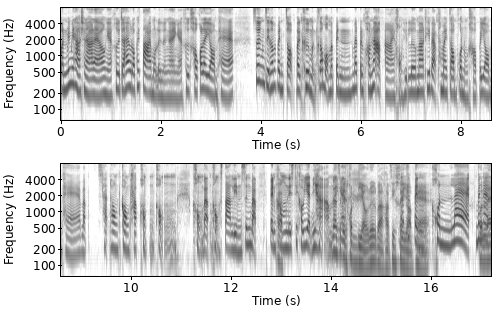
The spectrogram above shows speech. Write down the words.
มันไม่มีทางชนะแล้วอย่างเงี้ยคือจะให้รบให้ตายหมดเลยหรือไงอย่างเงี้ยคือเขาก็เลยยอมแพ้ซึ่งจริงๆแล้วมันเป็นจอมมันคือเหมือนต้องบอกมันเป็นมันเป็นความน่าอับอายของฮิตเลอร์มากที่แบบทำไมจอมพลของเขาไปยอมแพ้แบบ ต่อกองทัพของของของแบบของสตาลิน ซึ่งแบบเป็นครับคอมมิวนิสต์ที่เขาเหยียดหยามอะไรน่าจะเป็นคนเดียวด้วยหรือเปล่าครับที่เคยยอมน่าจะเป็นแพ้คนแรกไม่แน่คนแร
